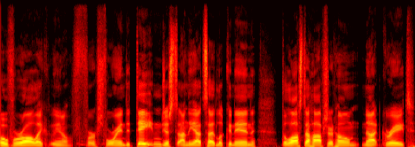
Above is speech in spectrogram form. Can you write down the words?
overall, like, you know, first four into Dayton, just on the outside looking in. The loss to Hofstra at home, not great.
